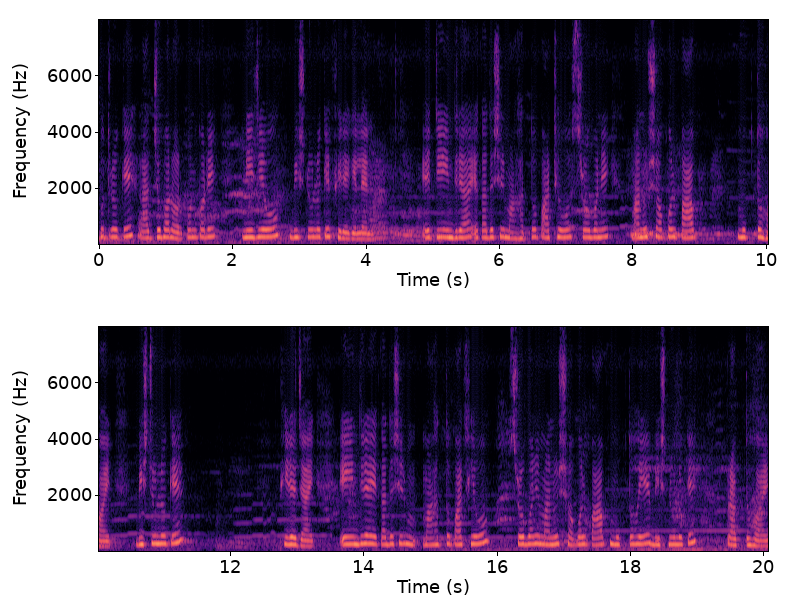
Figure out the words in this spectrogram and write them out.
পুত্রকে রাজ্যভার অর্পণ করে নিজেও বিষ্ণুলোকে ফিরে গেলেন। এটি ইন্দিরা একাদশীর মাহাত্ম্য পাঠে ও শ্রবণে মানুষ সকল পাপ মুক্ত হয়, বিষ্ণুলোকে ফিরে যায়। এই ইন্দিরা একাদশীর মাহাত্ম্য পাঠে ও শ্রবণে মানুষ সকল পাপ মুক্ত হয়ে বিষ্ণুলোকে প্রাপ্ত হয়।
